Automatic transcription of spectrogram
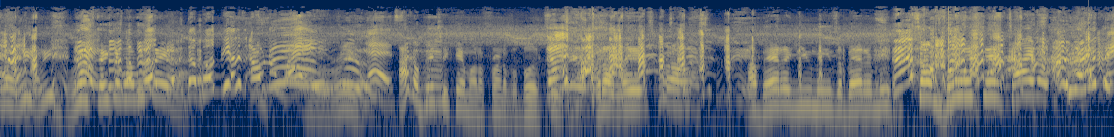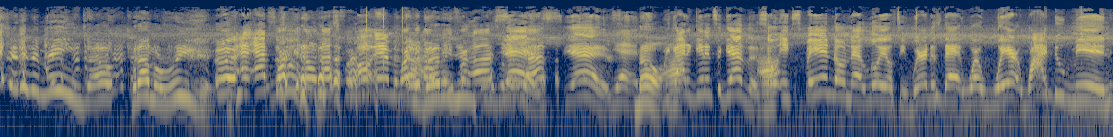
Yeah, we we we thinking what we book, saying. the book deal is on the way. For. Yes. I can picture Kim on the front of a book too, with her legs crossed. A better you means a better me. Some bullshit title. You know what this shit even means, yo? But I'ma read it. Uh, Working on us for On me. Amazon. Working on Better me for you us. think Yes. Yes. Yes. No, We I- got to get it together. So I- expand on that loyalty. Where does that where where why do men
